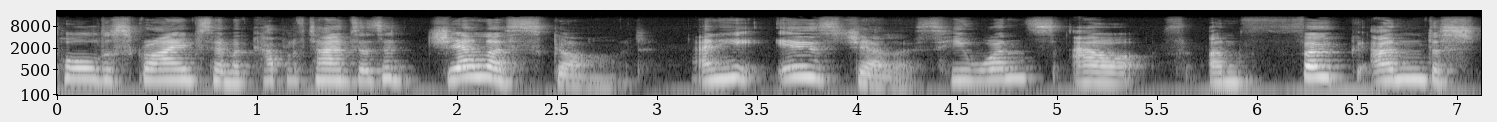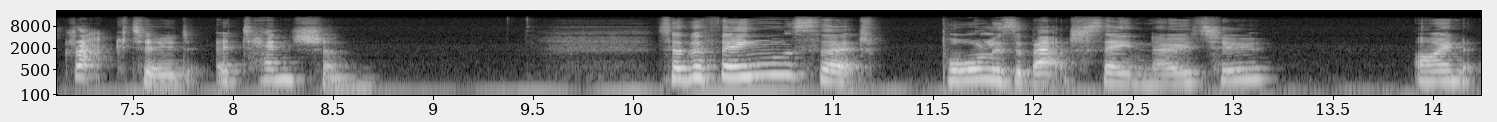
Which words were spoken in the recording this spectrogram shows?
Paul describes Him a couple of times as a jealous God. And He is jealous. He wants our undistracted attention. So the things that Paul is about to say no to are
